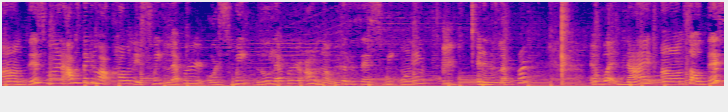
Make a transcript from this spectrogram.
Um, this one, I was thinking about calling it Sweet Leopard or Sweet Blue Leopard. I don't know, because it says sweet on it. and then there's leopard print and whatnot. Um, so this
